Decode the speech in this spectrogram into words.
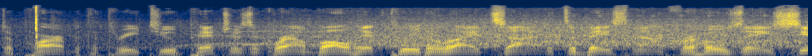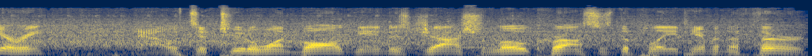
Department, the 3 2 pitch is a ground ball hit through the right side. It's a base knock for Jose Siri. Now it's a 2 to 1 ball game as Josh Lowe crosses the plate here in the third.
